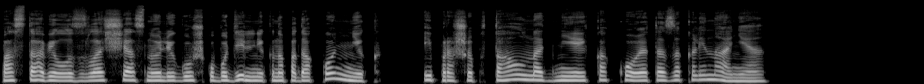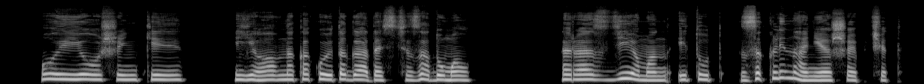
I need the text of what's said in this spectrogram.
поставил злосчастную лягушку-будильник на подоконник и прошептал над ней какое-то заклинание. «Ой, ёшеньки, явно какую-то гадость задумал. Раз демон и тут заклинание шепчет».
